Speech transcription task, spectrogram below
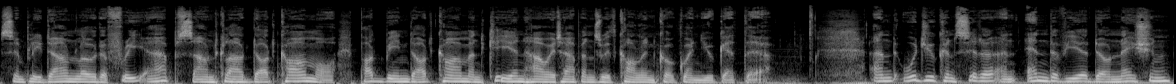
Simply download a free app, soundcloud.com or podbean.com, and key in How It Happens with Colin Cook when you get there. And would you consider an end of year donation?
